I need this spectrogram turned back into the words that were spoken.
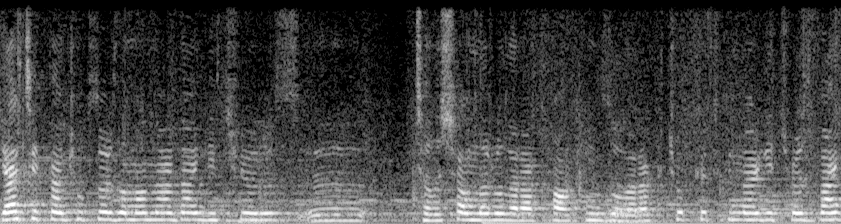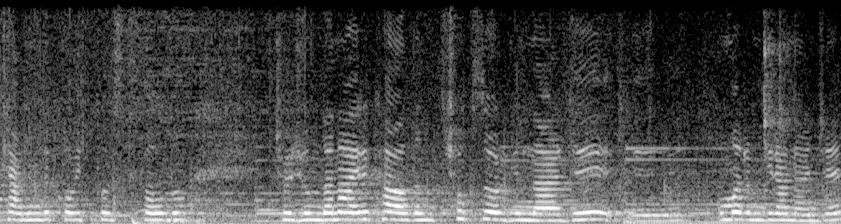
gerçekten çok zor zamanlardan geçiyoruz. Ee, çalışanlar olarak, halkımız olarak çok kötü günler geçiyoruz. Ben kendim de Covid pozitif oldum. Çocuğumdan ayrı kaldım. Çok zor günlerdi. Ee, umarım bir an önce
